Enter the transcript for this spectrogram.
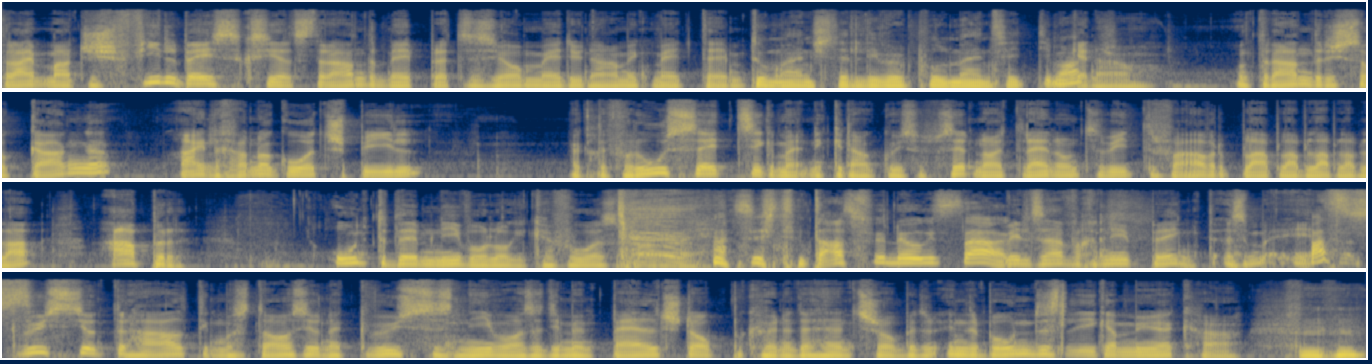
der eine Match ist viel besser gewesen als der andere. Mehr Präzision, mehr Dynamik, mehr Tempo. Du meinst den Liverpool-Man City-Match? Genau. Und der andere ist so gegangen. Eigentlich auch noch ein gutes Spiel. Wegen der Voraussetzungen. Man hat nicht genau gewusst, was passiert. Neuer Trainer und so weiter. Favre, bla, bla, bla, bla, bla. Aber unter dem Niveau schaue ich keinen Fußball mehr. Was ist denn das für eine Aussage? Weil es einfach nichts bringt. Also, Was? Eine gewisse Unterhaltung muss da sein und ein gewisses Niveau. Also die müssen Bälle stoppen können. Da haben sie schon der- in der Bundesliga Mühe gehabt. Mhm.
